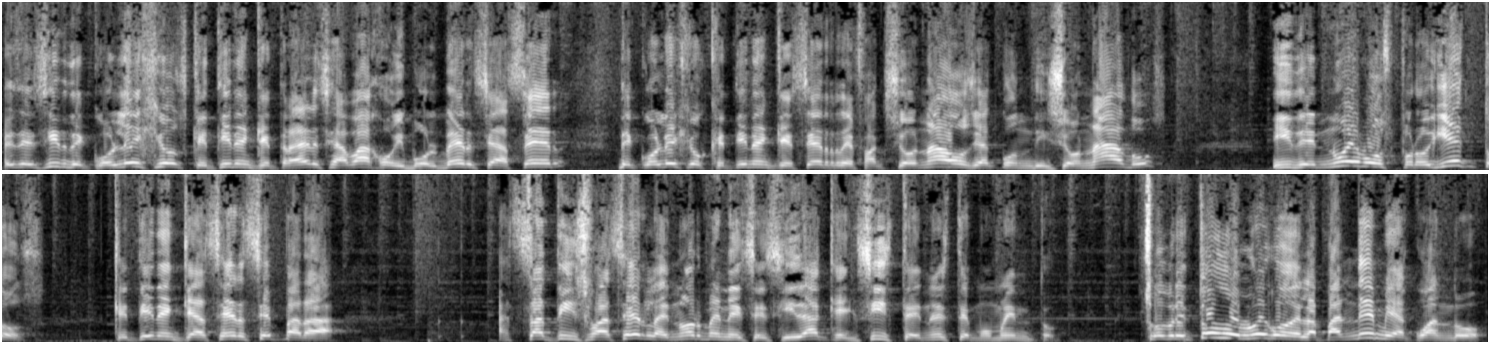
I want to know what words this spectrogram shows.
Es decir, de colegios que tienen que traerse abajo y volverse a hacer, de colegios que tienen que ser refaccionados y acondicionados, y de nuevos proyectos que tienen que hacerse para satisfacer la enorme necesidad que existe en este momento. Sobre todo luego de la pandemia, cuando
